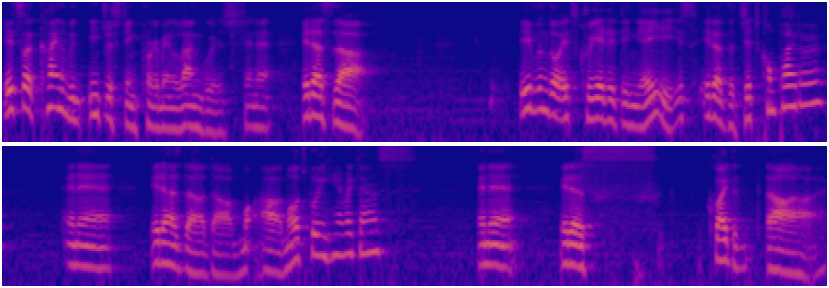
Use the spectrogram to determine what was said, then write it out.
it's a kind of an interesting programming language, and uh, it has the even though it's created in the 80s, it has the JIT compiler, and uh, it has the, the uh, multiple inheritance, and uh, it quite an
